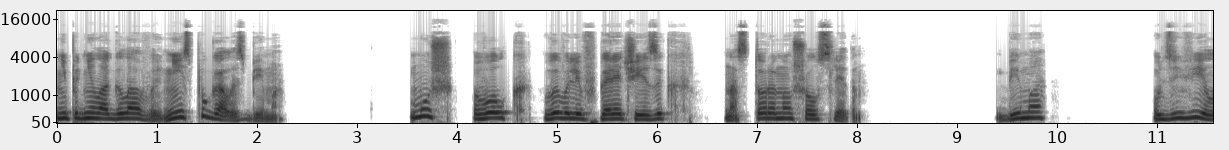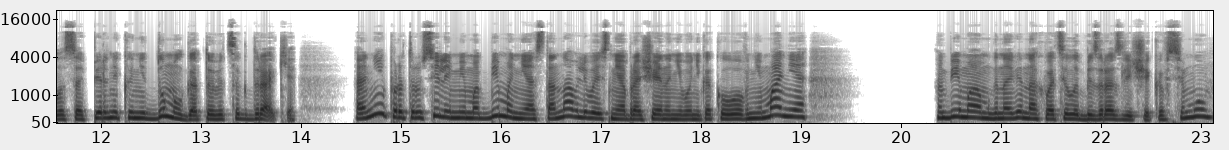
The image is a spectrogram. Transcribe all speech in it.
не подняла головы, не испугалась Бима. Муж, волк, вывалив горячий язык на сторону, шел следом. Бима удивила, соперника не думал готовиться к драке. Они протрусили мимо Бима, не останавливаясь, не обращая на него никакого внимания. Бима мгновенно охватило безразличие ко всему,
